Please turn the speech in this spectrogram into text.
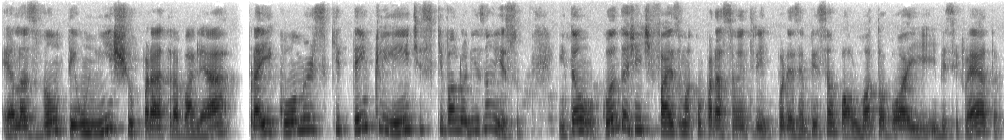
elas vão ter um nicho para trabalhar para e-commerce que tem clientes que valorizam isso. Então, quando a gente faz uma comparação entre, por exemplo, em São Paulo, motoboy e bicicleta,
